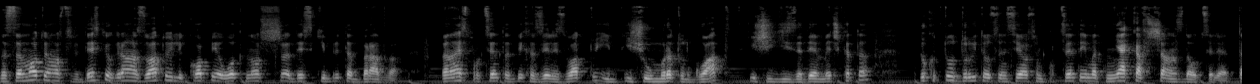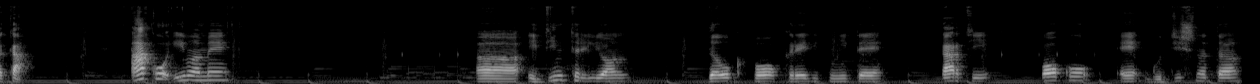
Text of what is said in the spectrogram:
На самотен остров 10 кг злато или копия лък нож 10 кибрита брадва. 12% биха взели злато и, и ще умрат от глад и ще ги изяде мечката, докато другите 88% имат някакъв шанс да оцелят. Така, ако имаме а, 1 трилион дълг по кредитните карти, колко е годишната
